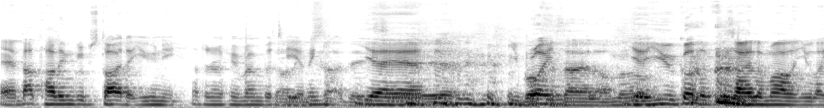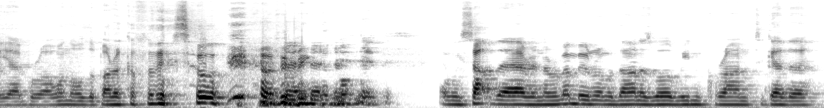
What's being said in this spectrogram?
Uh, that Talim group started at uni. I don't know if you remember. T. I Talim think Saturdays, yeah, yeah. yeah. You Brought brought yeah, you got the Fazail Amal and you're like, yeah, bro, I want all the barakah for this. So we bring the book. And we sat there, and I remember in Ramadan as well, reading Quran together,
